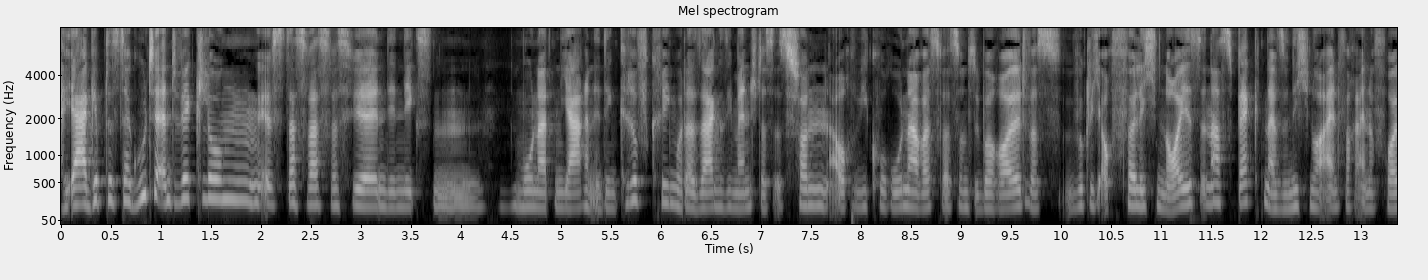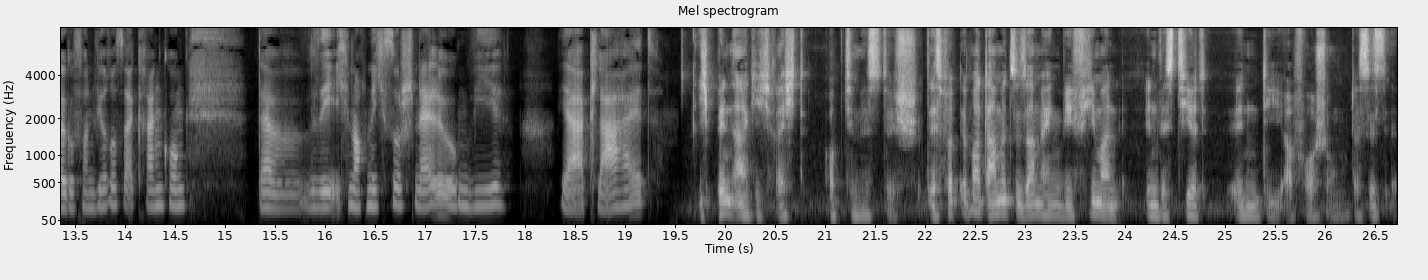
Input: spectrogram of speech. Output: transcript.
Ja, gibt es da gute Entwicklungen? Ist das was, was wir in den nächsten Monaten, Jahren in den Griff kriegen? Oder sagen Sie, Mensch, das ist schon auch wie Corona was, was uns überrollt, was wirklich auch völlig Neues in Aspekten, also nicht nur einfach eine Folge von Viruserkrankungen. Da sehe ich noch nicht so schnell irgendwie, ja, Klarheit. Ich bin eigentlich recht optimistisch. Es wird immer damit zusammenhängen, wie viel man investiert in die Erforschung. Das ist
